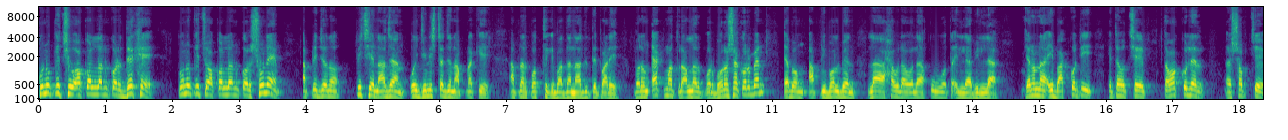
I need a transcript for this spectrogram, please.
কোনো কিছু অকল্যাণকর দেখে, কোনো কিছু অকল্যাণকর শুনে আপনি যেন পিছিয়ে না যান, ওই জিনিসটা যেন আপনাকে, আপনার পথ থেকে বাধা না দিতে পারে। বরং একমাত্র আল্লাহর উপর ভরসা করবেন এবং আপনি বলবেন, লা ওয়ালা কুওয়াতা ইল্লা বিল্লাহ। কেননা এই বাক্যটি, এটা হচ্ছে তাওয়াক্কুলের সবচেয়ে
